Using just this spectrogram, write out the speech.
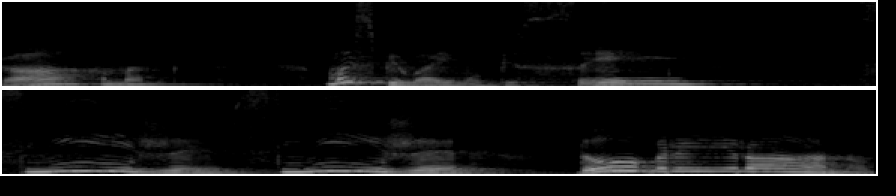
ганок, ми співаємо пісень. Сніже, сніже, добрий ранок,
